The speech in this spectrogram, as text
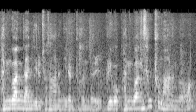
관광 단지를 조성하는 이런 부분들 그리고 관광 상품화하는 거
